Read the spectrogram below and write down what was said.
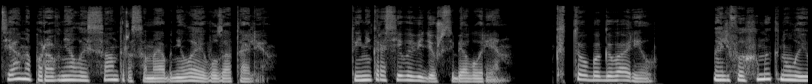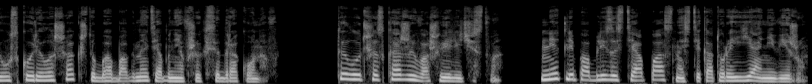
Тиана поравнялась с Антрасом и обняла его за талию. «Ты некрасиво ведешь себя, Лориан». «Кто бы говорил». Эльфа хмыкнула и ускорила шаг, чтобы обогнать обнявшихся драконов. «Ты лучше скажи, Ваше Величество, нет ли поблизости опасности, которой я не вижу?»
